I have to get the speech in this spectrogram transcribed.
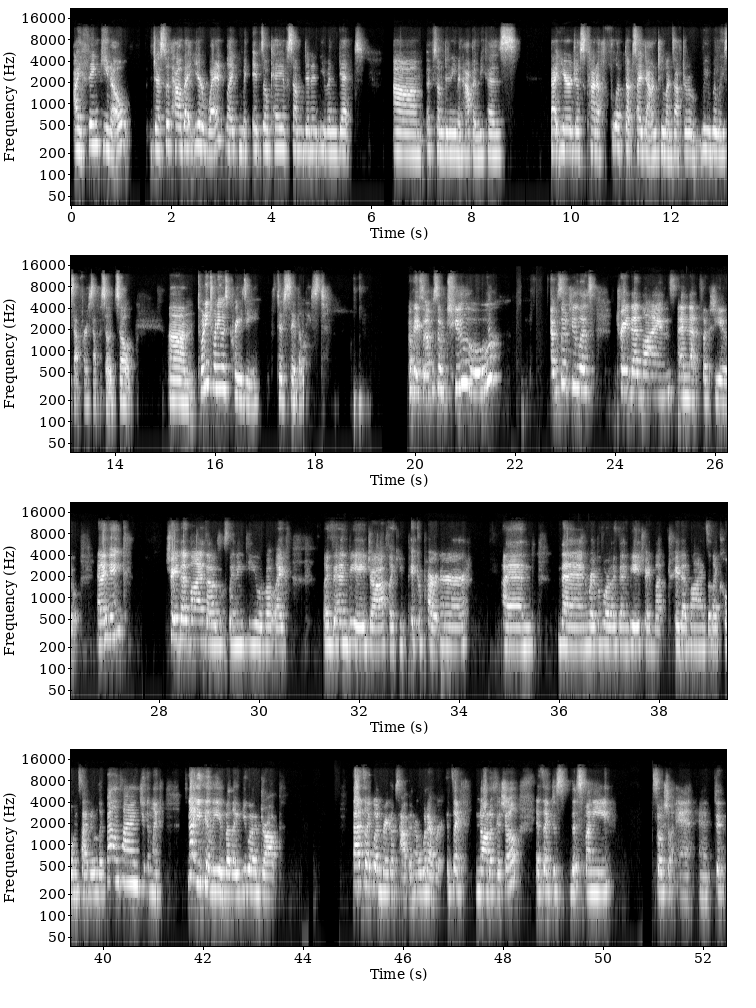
I think, you know, just with how that year went, like it's okay if some didn't even get, um, if some didn't even happen because that year just kind of flipped upside down two months after we released that first episode. So um, 2020 was crazy to say the least. Okay, so episode two, episode two was trade deadlines and Netflix You. And I think trade deadlines, I was explaining to you about like like the NBA draft, like you pick a partner and then right before like the NBA trade trade deadlines that like coincided with like Valentine's, you can like not you can leave, but like you gotta drop. That's like when breakups happen or whatever. It's like not official. It's like just this funny social and and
